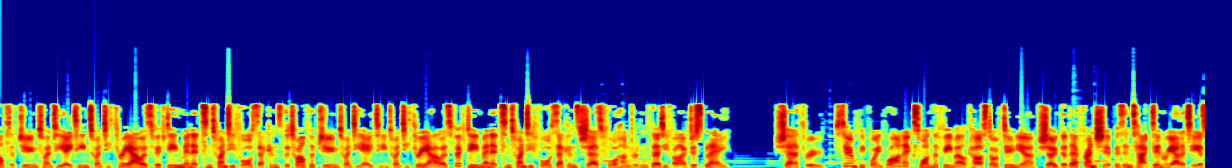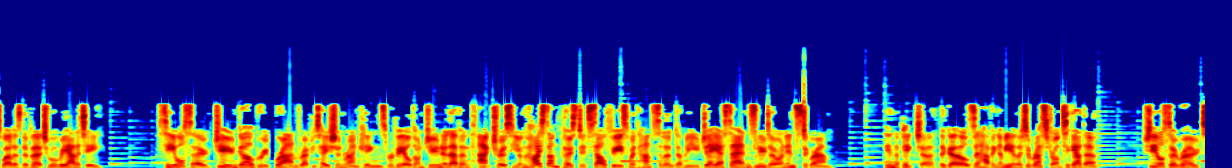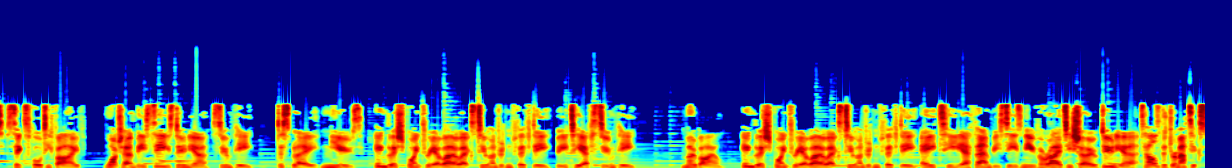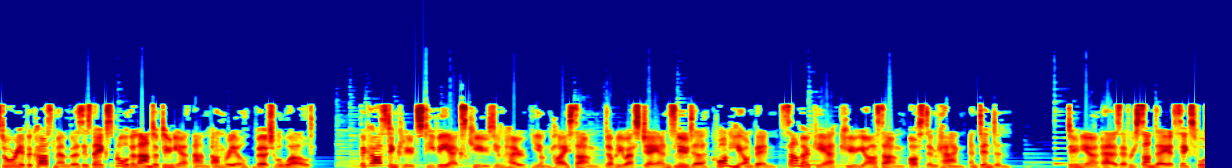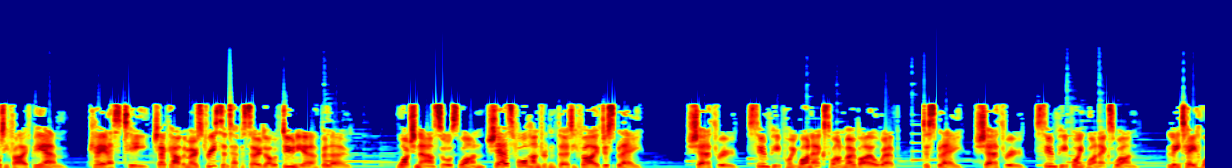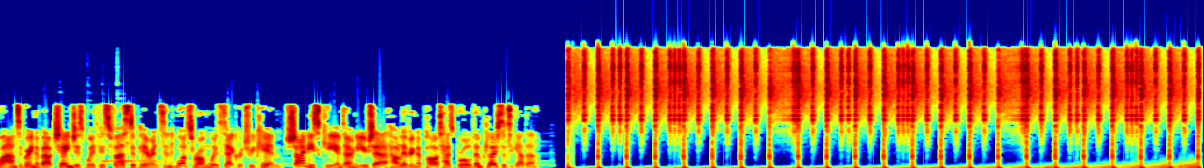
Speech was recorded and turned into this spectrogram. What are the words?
12th of June 2018 23 hours 15 minutes and 24 seconds. The 12th of June 2018 23 hours 15 minutes and 24 seconds. Shares 435 Display. Sharethrough. Soompi.1x1 The female cast of Dunia showed that their friendship is intact in reality as well as the virtual reality. See also, June girl group brand reputation rankings revealed on June 11. Actress Jung Hye Sung posted selfies with Hansel and WJSN's Luda on Instagram. In the picture, the girls are having a meal at a restaurant together. She also wrote, 645. Watch MBC's Dunia, Soompi. Display, News. English .300x250, BTF Soompi. Mobile. English .300x250, ATF MBC's new variety show, Dunia, tells the dramatic story of the cast members as they explore the land of Dunia, and unreal, virtual world. The cast includes TVXQ's Yunho, Young Hae-sung, WJSN's Luda, Kwon Hyun Bin, Sam Okyere, Koo Ja Sung, Austin Kang, and DinDin. Dunia airs every Sunday at 6.45 p.m. KST. Check out the most recent episode of Dunia, below. Watch now Source 1, shares 435 display. Sharethrough. Soompi.1x1 mobile web. Display. Sharethrough. Soompi.1x1. Lee Tae-hwan to bring about changes with his first appearance in What's Wrong with Secretary Kim, SHINee's Key and Onew share how living apart has brought them closer together.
